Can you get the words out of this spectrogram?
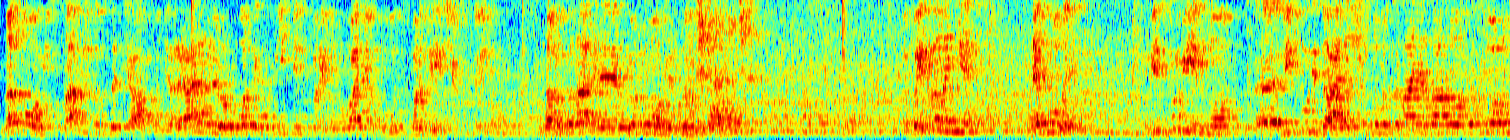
Натомість, внаслідок затягування реальної роботи комісії з перейменування вулиць Бердичівської на викона... е, вимоги закону виконані не були. Відповідно, е, відповідальність щодо виконання даного закону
